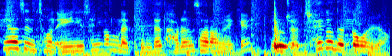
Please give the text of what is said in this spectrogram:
헤어진 전 애인이 생각날 텐데 다른 사람에게 연주야 최근을 떠올려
